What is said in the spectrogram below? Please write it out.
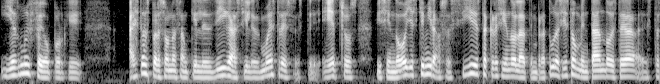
y es muy feo porque a estas personas, aunque les digas y les muestres este, hechos diciendo, oye, es que mira, o sea, sí está creciendo la temperatura, sí está aumentando, está, está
